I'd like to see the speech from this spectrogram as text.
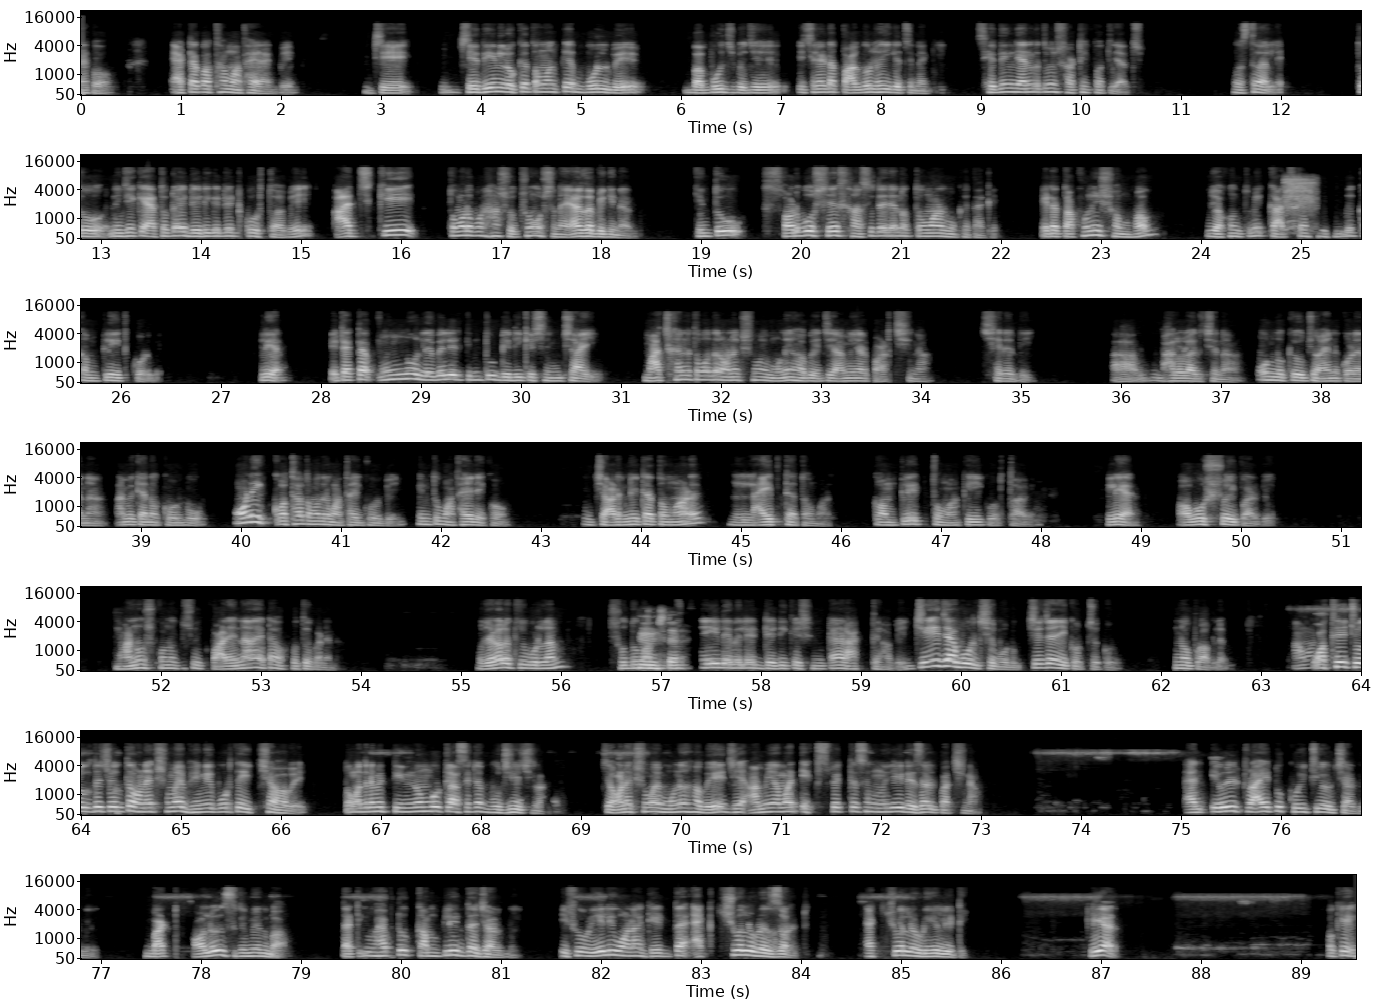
দেখো, একটা কথা মাথায় রাখবে যে যেদিন লোকে তোমাকে বলবে বা বুঝবে যে এই ছেলেটা পাগল হয়ে গেছে নাকি, সেদিন জানবে তুমি সঠিক পথে যাচ্ছ। বুঝতে পারলে? তো নিজেকে এতটাই ডেডিকেটেড করতে হবে, আজকে তোমার উপর হাসুক, সমস্যা নাই অ্যাজ আ বিগিনার কিন্তু সর্বশেষ হাসিটা যেন তোমার মুখে থাকে। এটা তখনই সম্ভব যখন তুমি কাজটা কমপ্লিট করবে। ক্লিয়ার এটা একটা অন্য লেভেলের কিন্তু ডেডিকেশন চাই। মাঝখানে তোমাদের অনেক সময় মনে হবে যে, আমি আর পারছি না, ছেড়ে দিই। ভালো লাগছে না, অন্য কেউ জয়েন করে না, আমি কেন করব? অনেক কথা তোমাদের মাথায় ঘুরবে, কিন্তু মাথায় রেখো, জার্নিটা তোমার, লাইফটা তোমার কমপ্লিট তোমাকেই করতে হবে। ক্লিয়ার অবশ্যই পারবে। মানুষ কোনো কিছু পারে না, এটা হতে পারে না। বোঝা গেল কি বললাম? শুধুমাত্র সেই লেভেলের ডেডিকেশনটা রাখতে হবে। যে যা বলছে বলুক যে যাই করছে করুক নো প্রবলেম আমার পথে চলতে চলতে অনেক সময় ভেঙে পড়তে ইচ্ছা হবে। তোমাদের আমি তিন নম্বর ক্লাসে এটা বুঝিয়েছিলাম যে অনেক সময় মনে হবে যে আমি আমার এক্সপেকটেশন অনুযায়ী রেজাল্ট পাচ্ছি না। And you will try to quit your journey but always remember that you have to complete the journey if you really want to get the actual result actual reality. Clear? Okay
